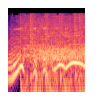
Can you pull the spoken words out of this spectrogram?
Ooh.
